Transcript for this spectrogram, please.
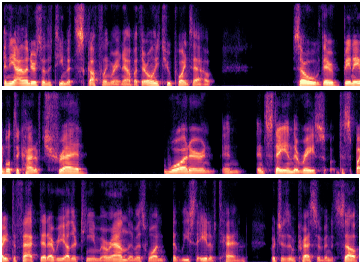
And the islanders are the team that's scuffling right now but they're only two points out. So they've been able to kind of tread water and and and stay in the race despite the fact that every other team around them has won at least eight of ten which is impressive in itself.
